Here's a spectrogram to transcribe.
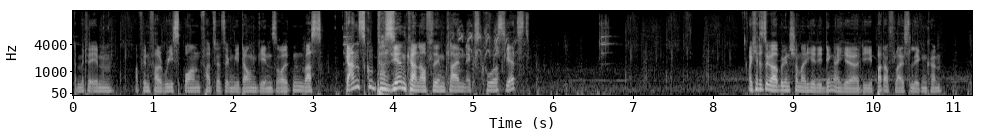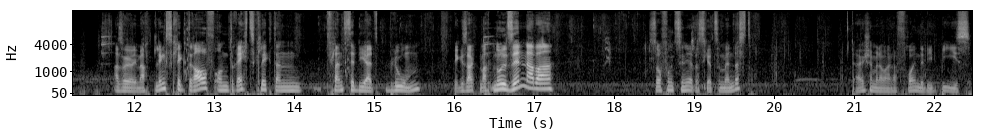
Damit wir eben auf jeden Fall respawnen, falls wir jetzt irgendwie down gehen sollten. Was ganz gut passieren kann auf dem kleinen Exkurs jetzt. Ich hätte sogar übrigens schon mal hier die Dinger hier, die Butterflies legen können. Also ihr macht Linksklick drauf und Rechtsklick, dann pflanzt ihr die als Blumen. Wie gesagt, macht null Sinn, aber so funktioniert das hier zumindest. Da habe ich schon mit meiner Freunde, die Bees.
